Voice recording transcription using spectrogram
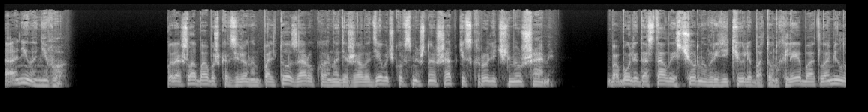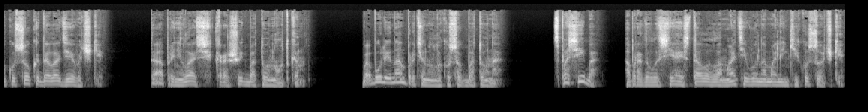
а они на него. Подошла бабушка в зеленом пальто, за руку она держала девочку в смешной шапке с кроличьими ушами. Бабуля достала из черного редикюля батон хлеба, отломила кусок и дала девочке. Та принялась крошить батон уткам. Бабуля и нам протянула кусок батона. «Спасибо!» — обрадовалась я и стала ломать его на маленькие кусочки.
